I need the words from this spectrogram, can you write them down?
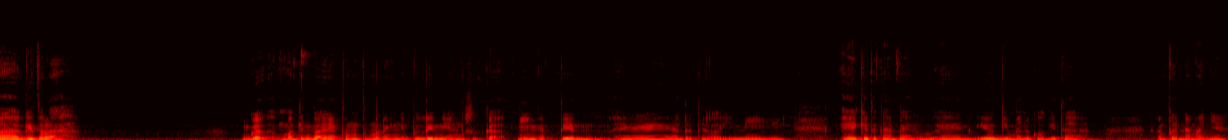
Uh, gitulah. Gue makin banyak teman-teman yang nyebelin yang suka ngingetin eh ada telo ini eh kita kan pengen UN yuk gimana kok kita? Apa namanya?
